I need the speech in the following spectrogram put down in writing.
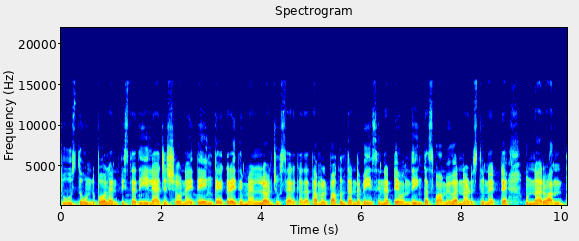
చూస్తూ ఉండిపోవాలనిపిస్తుంది ఈ లేజర్ షోన్ అయితే. ఇంకా ఇక్కడైతే మెల్ల అని చూశారు కదా తమలపాకుల దండ వేసినట్టే ఉంది. ఇంకా స్వామివారు నడుస్తున్నట్టే ఉన్నారు. అంత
